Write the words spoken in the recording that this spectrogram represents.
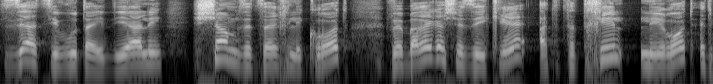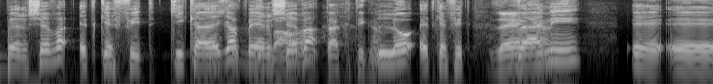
זה הציוות האידיאלי, שם זה צריך לקרות, וברגע שזה יקרה, אתה תתחיל לראות את באר שבע התקפית, כי כרגע באר שבע טקטי גם. לא התקפית. ואני, אה, אה,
